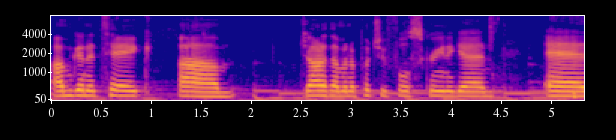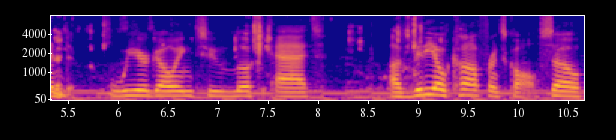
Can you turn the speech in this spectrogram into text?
I'm going to take, um, Jonathan, I'm going to put you full screen again and we're going to look at a video conference call. So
